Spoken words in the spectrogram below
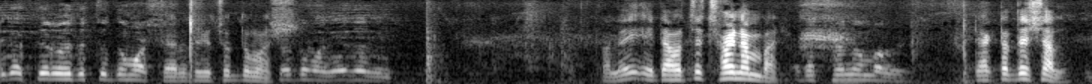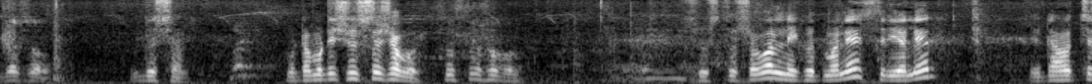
এটা তেরো হইতে চোদ্দ মাস। তেরো থেকে চোদ্দ মাস। চোদ্দ মাস তাহলে এটা হচ্ছে ছয় নাম্বার। এটা ছয় নম্বর এটা একটা দেশাল। দেশাল। দেশাল। মোটামুটি সুস্থ সবল। সুস্থ সবল। সুস্থ সবল নিখুঁত মানে সিরিয়ালের এটা হচ্ছে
